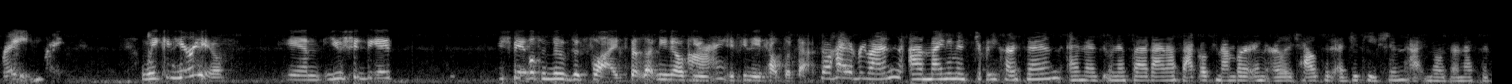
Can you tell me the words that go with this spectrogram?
Great. We can hear you. And you should be able you should be able to move the slides, but let me know if you right. if you need help with that. So hi everyone, um, my name is Jody Carson, and as Una said, I'm a faculty member in early childhood education at Northern Essex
